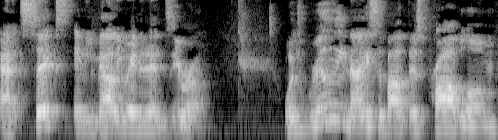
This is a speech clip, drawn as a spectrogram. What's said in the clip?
at 6 and evaluated at 0. What's really nice about this problem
